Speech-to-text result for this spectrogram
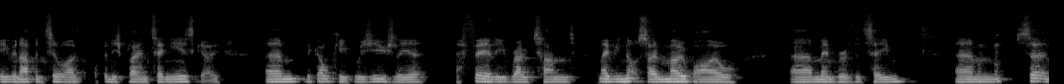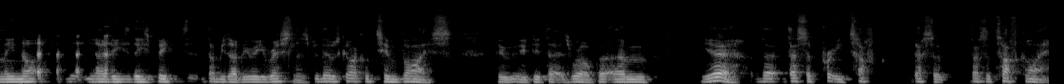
even up until I finished playing ten years ago, um, the goalkeeper was usually a, a, fairly rotund, maybe not so mobile uh, member of the team. Um, certainly not, you know, these these big WWE wrestlers. But there was a guy called Tim Wiese who, who did that as well. But um, yeah, that that's a pretty tough. That's a that's a tough guy.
